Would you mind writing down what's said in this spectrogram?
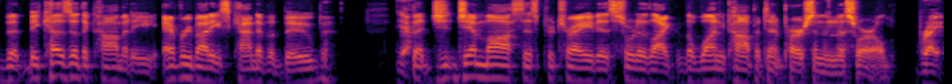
that because of the comedy, everybody's kind of a boob. Yeah. But J- Jim Moss is portrayed as sort of like the one competent person in this world. Right.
